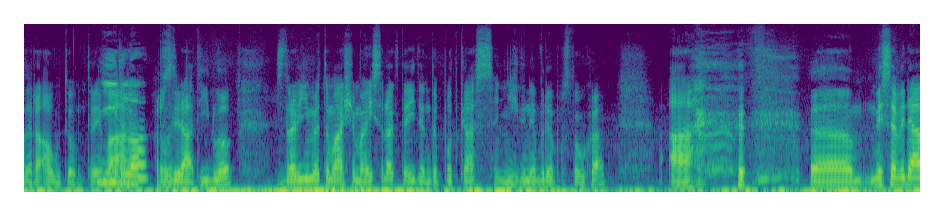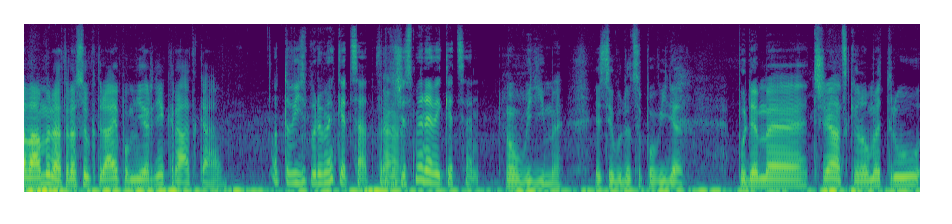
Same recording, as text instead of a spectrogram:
teda auto, který má Jídlo. hrozně rád jídlo. Zdravíme Tomáše Majstra, který tento podcast nikdy nebude poslouchat. A ehm, my se vydáváme na trasu, která je poměrně krátká, O to víc budeme kecat, protože jsme nevykecen. No uvidíme, jestli bude co povídat. Půjdeme 13 kilometrů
